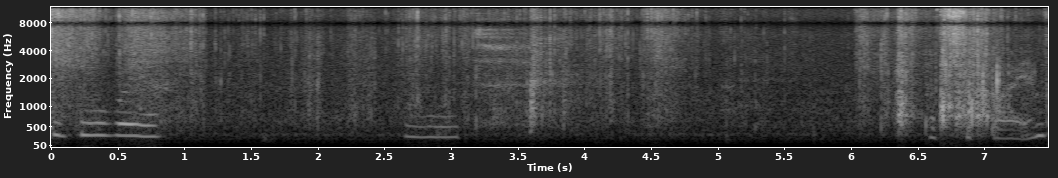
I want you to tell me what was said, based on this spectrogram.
дубовая. Вот. Подсыпаем.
